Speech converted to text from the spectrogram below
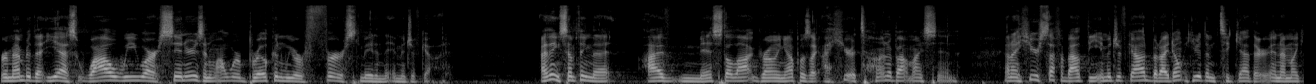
Remember that, yes, while we are sinners and while we're broken, we were first made in the image of God. I think something that I've missed a lot growing up was like, I hear a ton about my sin and I hear stuff about the image of God, but I don't hear them together. And I'm like,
